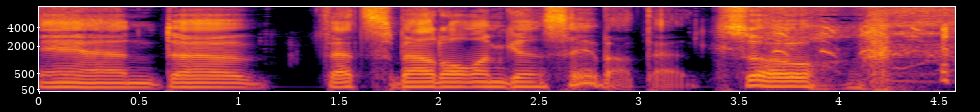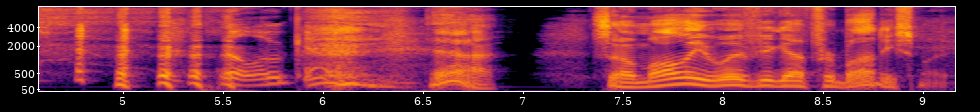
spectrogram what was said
and uh, that's about all I'm going to say about that. So well, okay. yeah. So Molly, what have you got for body smart?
